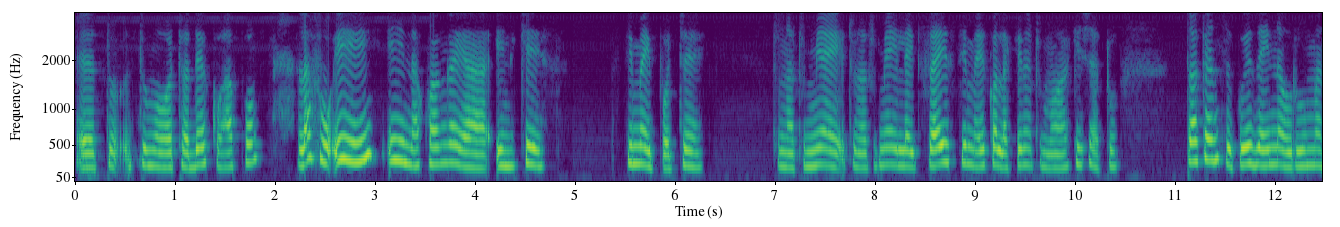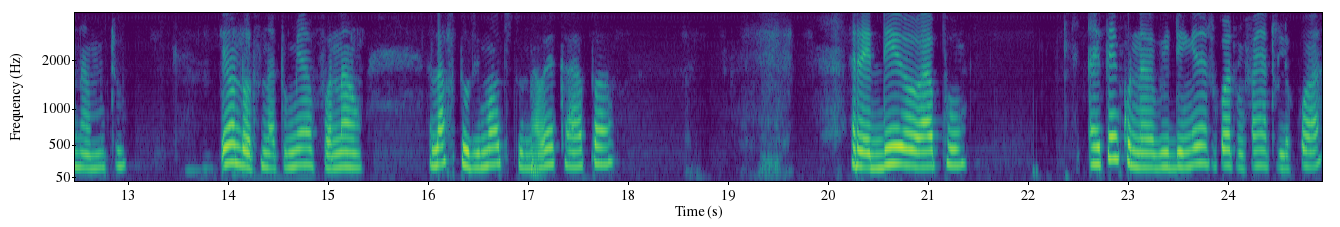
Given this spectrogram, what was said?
E, tu, tumewatodeko hapo. Alafu hii hii inakwanga ya in case stima ipotee. Tunatumia tunatumia hii light. Sahii stima iko lakini tumewakisha tu token siku hizi haina huruma na mtu. Hiyo ndo tunatumia for now. Alafu tu remote tunaweka hapa. Redio hapo. I think kuna video ingine tulikuwa tumefanya tulikuwa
